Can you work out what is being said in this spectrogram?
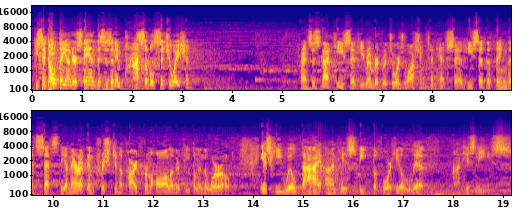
He said, Don't they understand this is an impossible situation? Francis Scott Key said he remembered what George Washington had said. He said, The thing that sets the American Christian apart from all other people in the world is he will die on his feet before he'll live on his knees.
